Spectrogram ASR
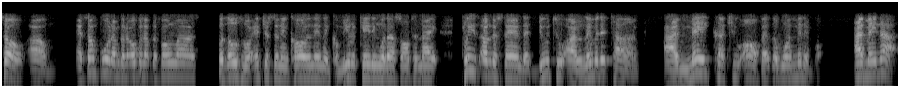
So, um, at some point, I'm going to open up the phone lines for those who are interested in calling in and communicating with us on tonight. Please understand that due to our limited time, I may cut you off at the one minute mark. I may not.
